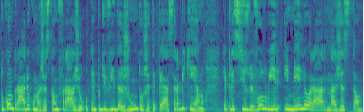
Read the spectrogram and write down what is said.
Do contrário, com uma gestão frágil, o tempo de vida junto ao GTPA será pequeno, que é preciso evoluir e melhorar na gestão.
